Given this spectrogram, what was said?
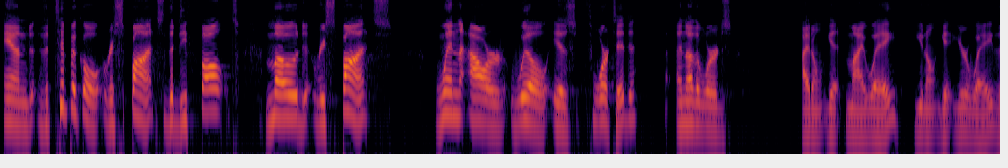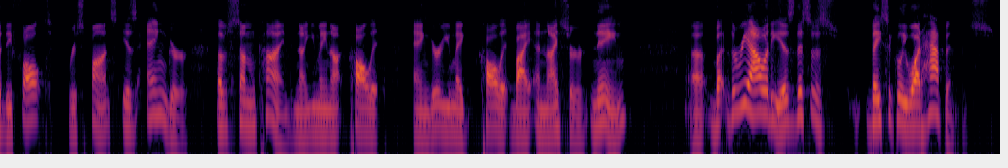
And the typical response, the default mode response when our will is thwarted, in other words, I don't get my way, you don't get your way, the default response is anger of some kind. Now, you may not call it anger, you may call it by a nicer name, uh, but the reality is this is basically what happens.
